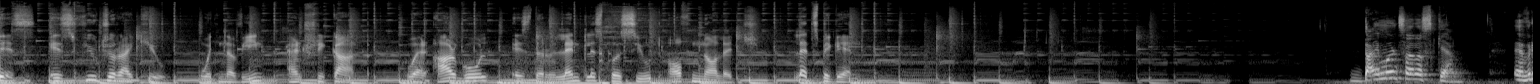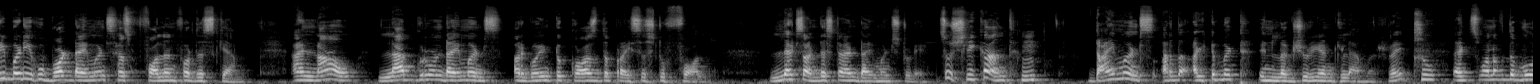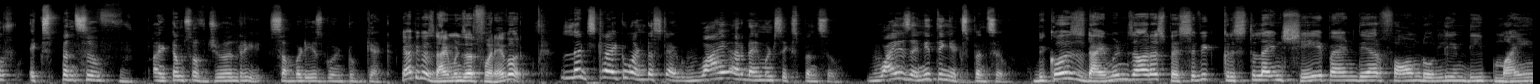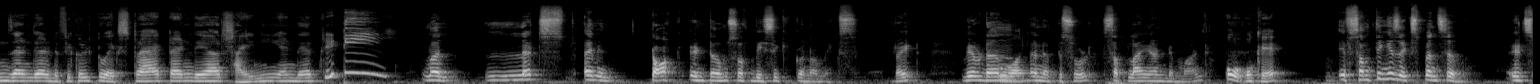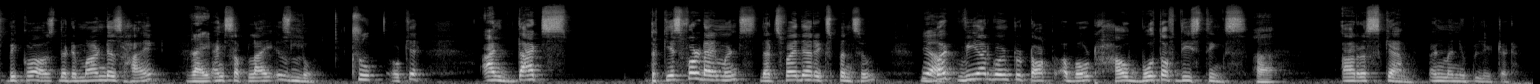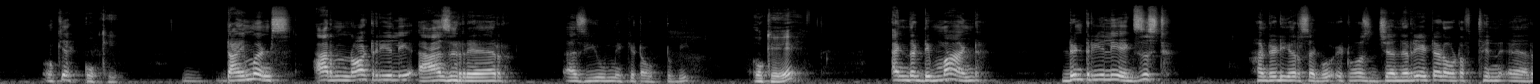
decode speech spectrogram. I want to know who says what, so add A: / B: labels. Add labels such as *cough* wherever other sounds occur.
A: This is Future IQ with Navin and Shrikant, where our goal is the relentless pursuit of knowledge. Let's begin.
B: Diamonds are a scam. Everybody who bought diamonds has fallen for this scam. And now, lab grown diamonds are going to cause the prices to fall. Let's understand diamonds today. So, Shrikant, hmm? Diamonds are the ultimate in luxury and glamour, right?
C: True.
B: It's one of the most expensive items of jewelry somebody is going to get.
C: Yeah, because diamonds are forever.
B: Let's try to understand why are diamonds expensive? Why is anything expensive?
C: Because diamonds are a specific crystalline shape and they are formed only in deep mines and they are difficult to extract and they are shiny and they are pretty.
B: Well, let's, I mean, talk in terms of basic economics, right? We have done
C: on.
B: an episode, supply and demand.
C: Oh, okay.
B: If something is expensive, it's because the demand is high
C: Right.
B: and supply is low.
C: True.
B: Okay. And that's the case for diamonds. That's why they're expensive.
C: Yeah.
B: But we are going to talk about how both of these things
C: Huh.
B: are a scam and manipulated. Okay.
C: Okay.
B: Diamonds are not really as rare as you make it out to be.
C: Okay.
B: And the demand didn't really exist 100 years ago. It was generated out of thin air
